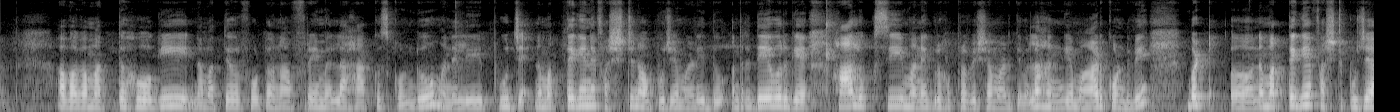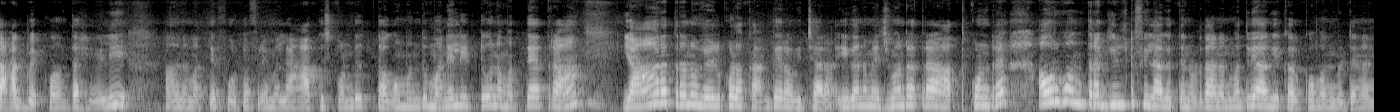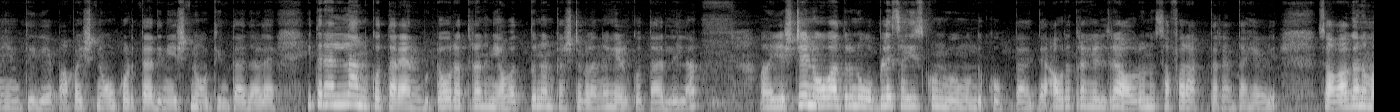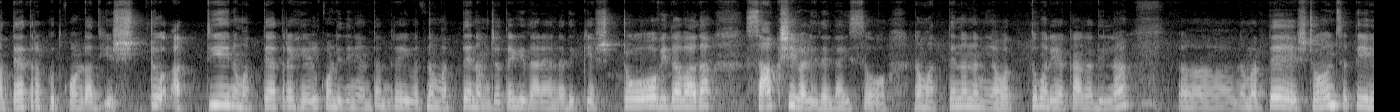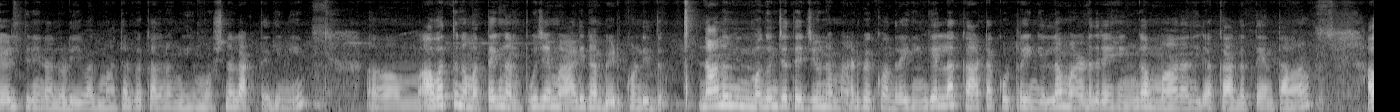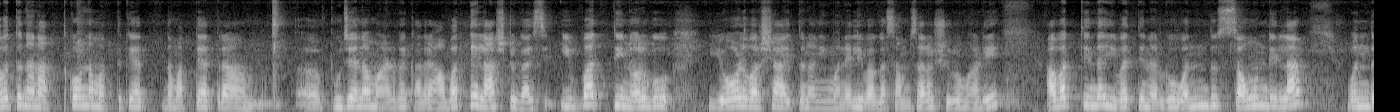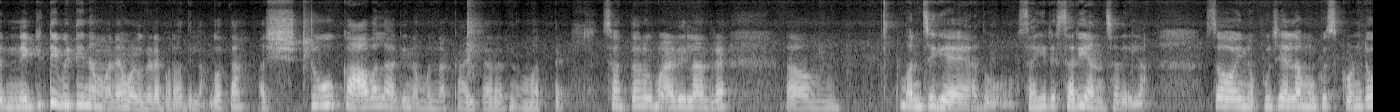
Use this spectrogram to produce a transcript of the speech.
ಆವಾಗ ಮತ್ತೆ ಹೋಗಿ ನಮ್ಮ ಅತ್ತೆಯವ್ರ ಫೋಟೋನ ಫ್ರೇಮ್ ಎಲ್ಲ ಹಾಕಿಸ್ಕೊಂಡು ಮನೇಲಿ ಪೂಜೆ, ನಮ್ಮ ಅತ್ತೆಗೇನೆ ಫಸ್ಟ್ ನಾವು ಪೂಜೆ ಮಾಡಿದ್ದು. ಅಂದರೆ ದೇವ್ರಿಗೆ ಹಾಲು ಉಕ್ಸಿ ಮನೆ ಗೃಹ ಪ್ರವೇಶ ಮಾಡ್ತೀವಲ್ಲ, ಹಾಗೆ ಮಾಡ್ಕೊಂಡ್ವಿ. ಬಟ್ ನಮ್ಮ ಅತ್ತೆಗೆ ಫಸ್ಟ್ ಪೂಜೆ ಆಗಬೇಕು ಅಂತ ಹೇಳಿ ನಮ್ಮ ಅತ್ತೆ ಫೋಟೋ ಫ್ರೇಮೆಲ್ಲ ಹಾಕಿಸ್ಕೊಂಡು ತೊಗೊಂಬಂದು ಮನೇಲಿಟ್ಟು ನಮ್ಮ ಅತ್ತೆ ಹತ್ರ ಯಾರ ಹತ್ರನೂ ಹೇಳ್ಕೊಳಕ್ಕಾಗದೇ ಇರೋ ವಿಚಾರ. ಈಗ ನಮ್ಮ ಯಜಮಾನ್ರ ಹತ್ರ ಹತ್ಕೊಂಡ್ರೆ ಅವ್ರಿಗೂ ಒಂಥರ ಗಿಲ್ಟ್ ಫೀಲ್ ಆಗುತ್ತೆ ನೋಡ್ದಾ? ನಾನು ಮದುವೆ ಆಗಿ ಕರ್ಕೊಂಬಂದ್ಬಿಟ್ಟೆ ನನ್ನ ಹೆಂಡತಿಗೆ, ಪಾಪ ಇಷ್ಟು ನೋವು ಕೊಡ್ತಾ ಇದ್ದೀನಿ ಎಷ್ಟು ನೋವು ತಿಂತಾ ಇದ್ದಾಳೆ ಈ ಥರ ಎಲ್ಲ ಅನ್ಕೋತಾರೆ ಅಂದ್ಬಿಟ್ಟು ಅವ್ರ ಹತ್ರ ನಾನು ಯಾವತ್ತೂ ನನ್ನ ಕಷ್ಟಗಳನ್ನು ಹೇಳ್ಕೊತಾ ಇರಲಿಲ್ಲ. ಎಷ್ಟೇ ನೋವಾದ್ರೂ ಒಬ್ಬಳೇ ಸಹಿಸ್ಕೊಂಡು ಮುಂದಕ್ಕೆ ಹೋಗ್ತಾ ಇದ್ದೆ. ಅವ್ರ ಹತ್ರ ಹೇಳಿದ್ರೆ ಅವರೂ ಸಫರ್ ಆಗ್ತಾರೆ ಅಂತ ಹೇಳಿ. ಸೊ ಅವಾಗ ನಮ್ಮ ಅತ್ತೆ ಹತ್ರ ಕೂತ್ಕೊಂಡು ಅದು ಎಷ್ಟು ಅತ್ತಿ ನಮ್ಮ ಅತ್ತೆ ಹತ್ರ ಹೇಳ್ಕೊಂಡಿದ್ದೀನಿ ಅಂತಂದರೆ ಇವತ್ತು ನಮ್ಮ ಅತ್ತೆ ನಮ್ಮ ಜೊತೆಗಿದ್ದಾರೆ ಅನ್ನೋದಕ್ಕೆ ಎಷ್ಟೋ ವಿಧವಾದ ಸಾಕ್ಷಿಗಳಿದೆ ಗೈಸು ನಮ್ಮ ಅತ್ತೆನ ನಾನು ಯಾವತ್ತೂ ಮರೆಯೋಕ್ಕಾಗೋದಿಲ್ಲ. ನಮ್ಮ ಅತ್ತೆ ಎಷ್ಟೊಂದು ಸತಿ ಹೇಳ್ತೀನಿ ನಾನು ನೋಡಿ, ಇವಾಗ ಮಾತಾಡ್ಬೇಕಾದ್ರೆ ನಂಗೆ ಎಮೋಷ್ನಲ್ ಆಗ್ತಾಯಿದ್ದೀನಿ ಅವತ್ತು ನಮ್ಮ ಅತ್ತೆಗೆ ನಾನು ಪೂಜೆ ಮಾಡಿ ನಾನು ಬೇಡ್ಕೊಂಡಿದ್ದು. ನಾನು ನಿನ್ನ ಮಗನ ಜೊತೆ ಜೀವನ ಮಾಡಬೇಕು ಅಂದರೆ ಹೀಗೆಲ್ಲ ಕಾಟ ಕೊಟ್ಟರೆ ಹಿಂಗೆಲ್ಲ ಮಾಡಿದ್ರೆ ಹೆಂಗಮ್ಮ? ನಾನು ಇರೋಕ್ಕಾಗತ್ತೆ ಅಂತ. ಅವತ್ತು ನಾನು ಹತ್ಕೊಂಡು ನಮ್ಮ ಅತ್ತಿಗೆ, ನಮ್ಮ ಅತ್ತೆ ಹತ್ರ ಪೂಜೆನ ಮಾಡಬೇಕಾದ್ರೆ ಅವತ್ತೇ ಲಾಸ್ಟು ಗಾಯ್ಸ್ ಇವತ್ತಿನವರೆಗೂ ಏಳು ವರ್ಷ ಆಯಿತು ನಾನು ಈ ಮನೇಲಿ ಇವಾಗ ಸಂಸಾರ ಶುರು ಮಾಡಿ. ಅವತ್ತಿಂದ ಇವತ್ತಿನವರೆಗೂ ಒಂದು ಸೌಂಡ್ ಇಲ್ಲ. ಒಂದು ನೆಗೆಟಿವಿಟಿ ನಮ್ಮ ಮನೆ ಒಳಗಡೆ ಬರೋದಿಲ್ಲ, ಗೊತ್ತಾ? ಅಷ್ಟು ಕಾವಲಾಗಿ ನಮ್ಮನ್ನು ಕಾಯ್ತಾ ಇರೋದು ನಮ್ಮ ಅತ್ತೆ. ಸೊ ಅಂಥವ್ರಿಗೆ ಮಾಡಿಲ್ಲ ಅಂದರೆ ಮನಸ್ಸಿಗೆ ಅದು ಸರಿ ಸರಿ ಅನ್ಸೋದಿಲ್ಲ. ಸೊ ಇನ್ನು ಪೂಜೆ ಎಲ್ಲ ಮುಗಿಸ್ಕೊಂಡು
